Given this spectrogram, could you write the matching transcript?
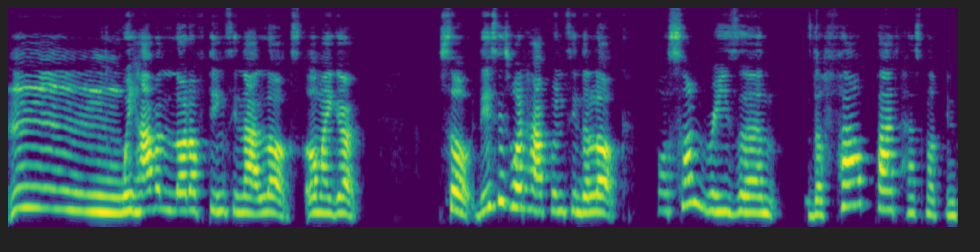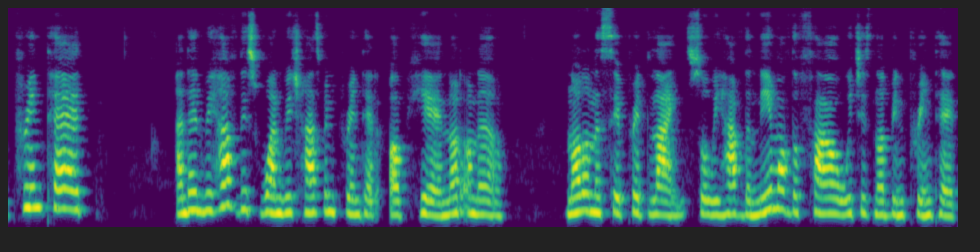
Mm, we have a lot of things in our logs. Oh my God. So this is what happens in the log. For some reason, the file path has not been printed. And then we have this one which has been printed up here, not on a not on a separate line. So we have the name of the file which is not been printed.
